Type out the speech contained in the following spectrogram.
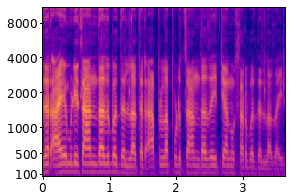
जर आय एम डीचा अंदाज बदलला तर आपला पुढचा अंदाजही त्यानुसार बदलला जाईल.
